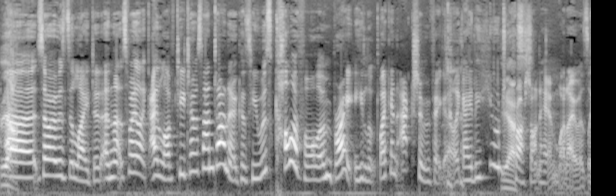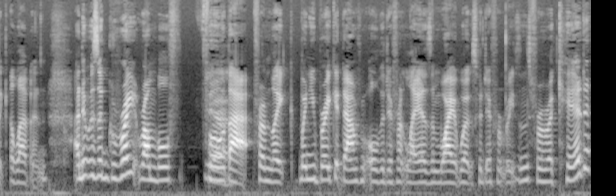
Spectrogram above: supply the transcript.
Yeah. Uh, so I was delighted, and that's why, like, I love Tito Santana because he was colorful and bright. He looked like an action figure. Like, I had a huge Yes. crush on him when I was like 11, and it was a great rumble. For Yeah. that, from like when you break it down from all the different layers and why it works for different reasons, for a kid,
